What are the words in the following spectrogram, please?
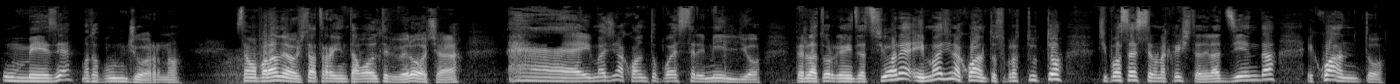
un mese, ma dopo un giorno. Stiamo parlando di una velocità 30 volte più veloce, eh? eh? immagina quanto può essere meglio per la tua organizzazione e immagina quanto soprattutto ci possa essere una crescita dell'azienda e quanto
